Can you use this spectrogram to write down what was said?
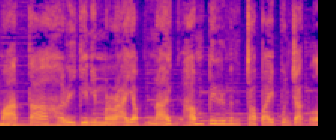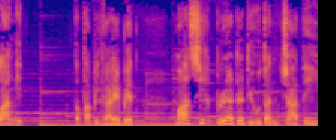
Matahari kini merayap naik hampir mencapai puncak langit. Tetapi Karebet masih berada di hutan jati,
